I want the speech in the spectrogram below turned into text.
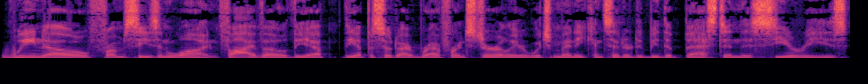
we know from season one, 5 the, ep- the episode I referenced earlier, which many consider to be the best in this series,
